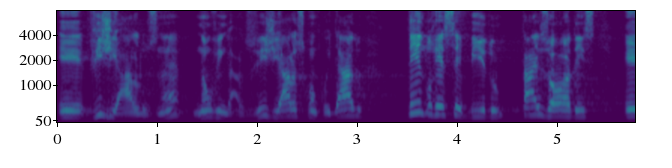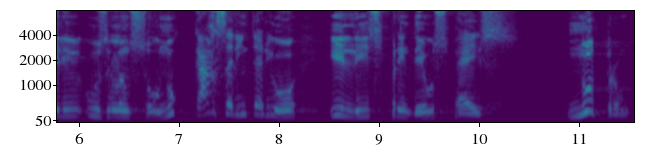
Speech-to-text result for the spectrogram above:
e vigiá-los, né? Não vingá-los, vigiá-los com cuidado, tendo recebido tais ordens, ele os lançou no cárcere interior e lhes prendeu os pés no tronco.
